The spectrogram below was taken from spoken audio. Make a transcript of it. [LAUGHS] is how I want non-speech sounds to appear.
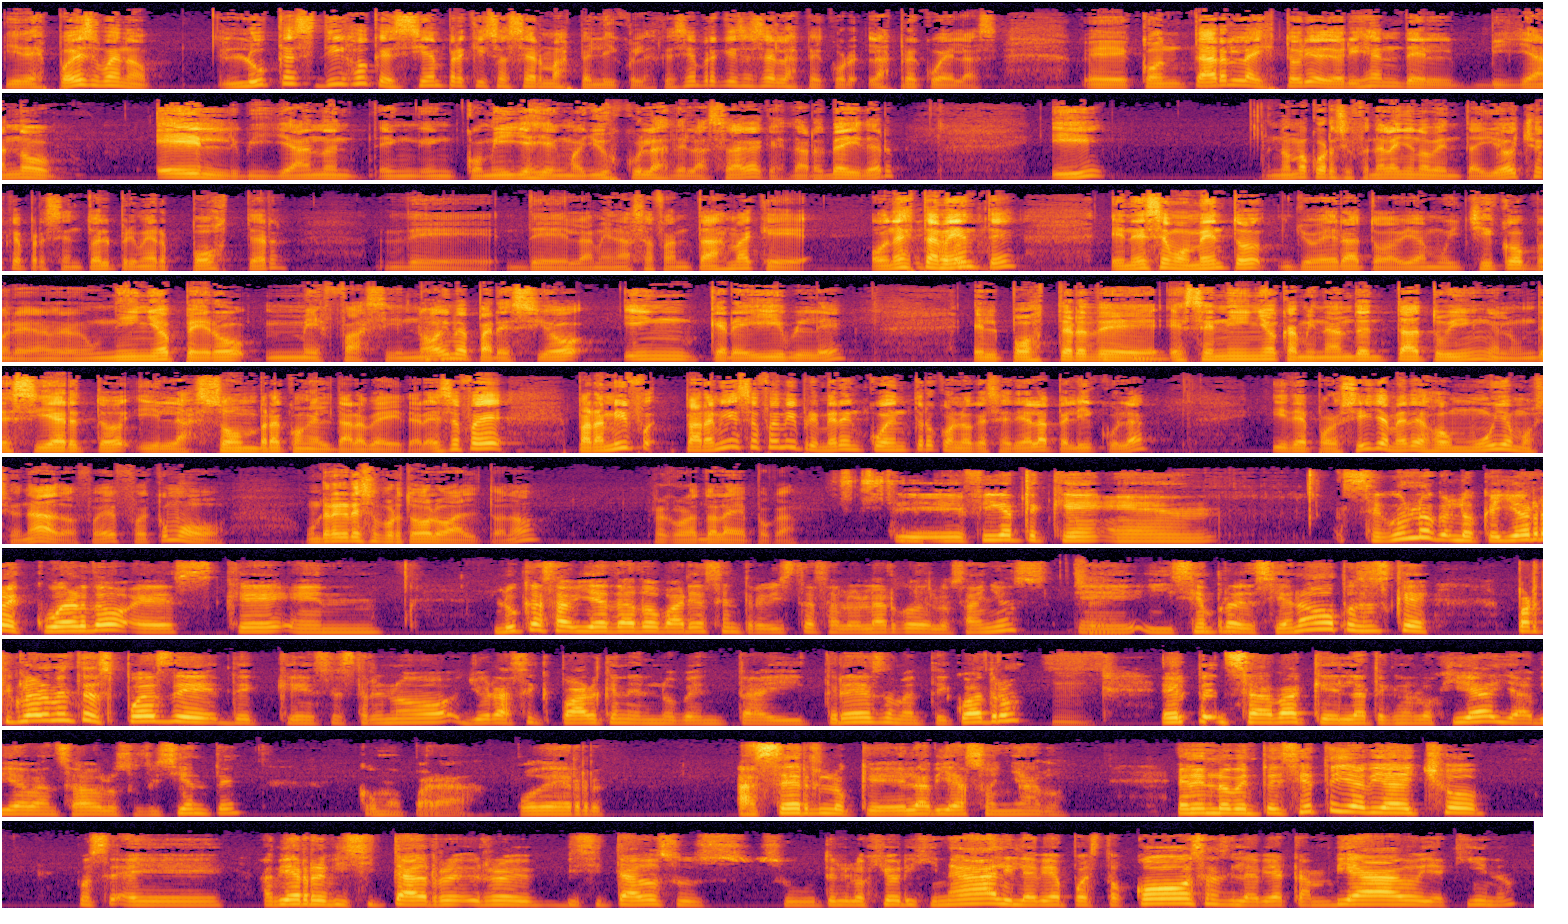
Y después, bueno, Lucas dijo que siempre quiso hacer más películas, que siempre quiso hacer las, precuelas. Eh, contar la historia de origen del villano, el villano en, comillas y en mayúsculas de la saga, que es Darth Vader. Y no me acuerdo si fue en el año 98 que presentó el primer póster de, la amenaza fantasma, que honestamente en ese momento yo era todavía muy chico, era un niño, pero me fascinó y me pareció increíble el póster de ese niño caminando en Tatooine, en un desierto, y la sombra con el Darth Vader. Ese fue, para mí, para mí ese fue mi primer encuentro con lo que sería la película, y de por sí ya me dejó muy emocionado. Fue, fue como un regreso por todo lo alto, ¿no? Recordando la época. Sí, fíjate que em, según lo, que yo recuerdo es que en Lucas había dado varias entrevistas a lo largo de los años eh, y siempre decía, no, pues es que particularmente después de, que se estrenó Jurassic Park en el 93, 94, mm. él pensaba que la tecnología ya había avanzado lo suficiente como para poder hacer lo que él había soñado. En el 97 ya había hecho, pues eh, había revisitado, revisitado su trilogía original y le había puesto cosas y le había cambiado y aquí, ¿no?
